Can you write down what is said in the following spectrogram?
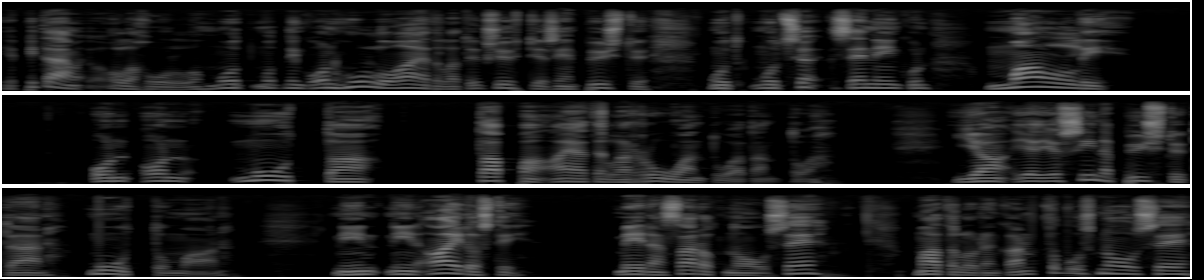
ja pitää olla hullu, mutta mut niin on hullu ajatella, että yksi yhtiö siihen pystyy, mutta mut se, se niin kuin malli on, on muuttaa tapa ajatella ruoantuotantoa. Ja, ja jos siinä pystytään muuttumaan, niin, niin aidosti meidän sadot nousee, maatalouden kannattavuus nousee,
